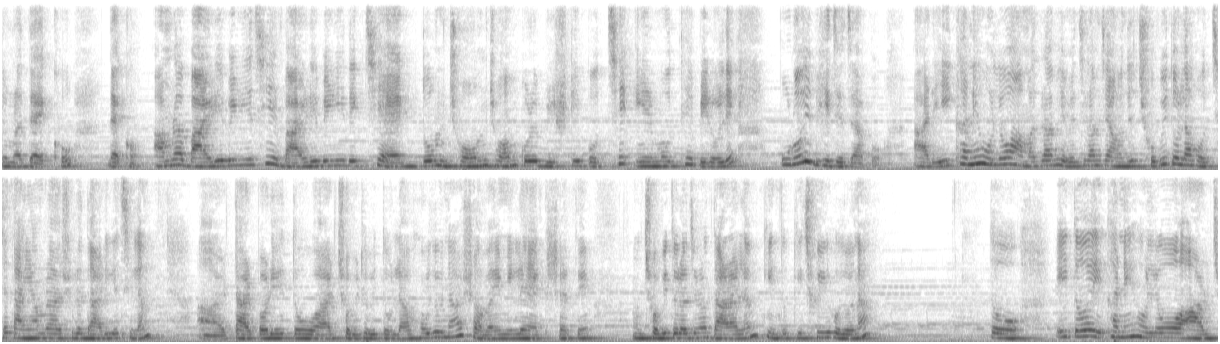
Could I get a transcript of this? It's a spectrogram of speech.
তোমরা দেখো। দেখো, আমরা বাইরে বেরিয়েছি, বাইরে বেরিয়ে দেখছি একদম ঝমঝম করে বৃষ্টি পড়ছে, এর মধ্যে বেরোলে পুরোই ভিজে যাব। আর এইখানে হলো আমরা ভেবেছিলাম যে আমাদের ছবি তোলা হচ্ছে, তাই আমরা আসলে দাঁড়িয়েছিলাম। আর তারপরে তো আর ছবি টবি তোলা হলো না, সবাই মিলে একসাথে ছবি তোলার জন্য দাঁড়ালাম, কিন্তু কিছুই হলো না। তো এই তো এখানে হলো আর্য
